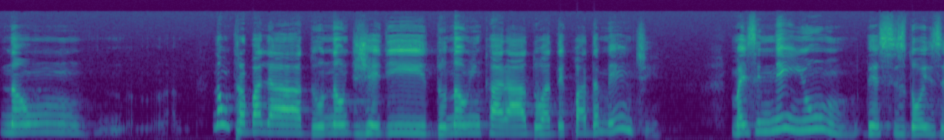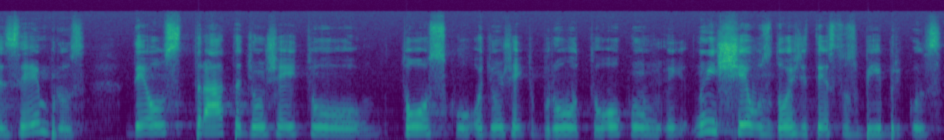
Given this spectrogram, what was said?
não não trabalhado, não digerido, não encarado adequadamente. Mas em nenhum desses dois exemplos, Deus trata de um jeito tosco, ou de um jeito bruto, ou com, não encheu os dois de textos bíblicos.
